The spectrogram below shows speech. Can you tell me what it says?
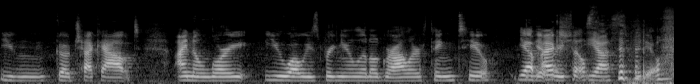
you can go check out. I know Lori, you always bring your little growler thing too. to Yep, actually, refills. yes, we do.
